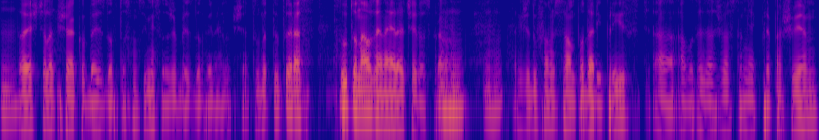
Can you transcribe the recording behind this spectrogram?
mm. To je ešte lepšie ako Best of. To som si myslel, že Best of je najlepšia. Tu, tu teraz, túto naozaj najradšej rozprávam. Mhm, mhm. Takže dúfam, že sa vám podarí prísť, a, alebo teda, že vás tam nejak prepašujem.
